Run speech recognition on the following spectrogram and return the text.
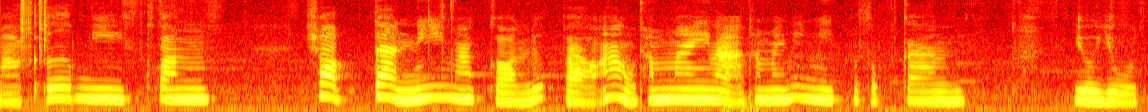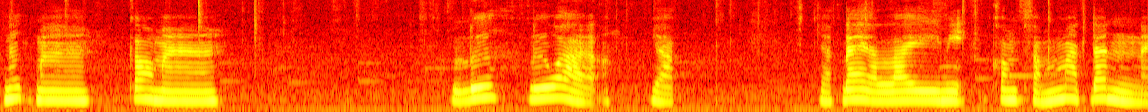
มัคร เออ มีความชอบด้านนี้มาก่อนหรือเปล่า อ้าวทำไมล่ะทำไมไม่มีประสบการณ์ อยู่ๆนึกมา ก็มา หรือ หรือว่าอยาก อยากได้อะไร มีความสามารถด้านไหน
